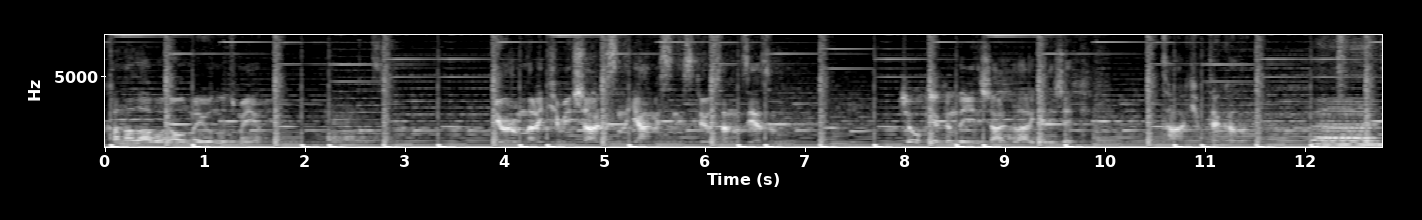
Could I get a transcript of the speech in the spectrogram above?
Kanala abone olmayı unutmayın. Yorumlara kimin şarkısını gelmesini istiyorsanız yazın. Çok yakında yeni şarkılar gelecek. Takipte kalın. Ben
